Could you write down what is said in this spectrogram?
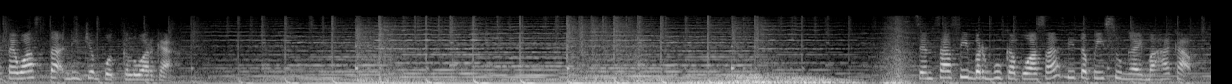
yang tewas tak dijemput keluarga. Sensasi berbuka puasa di tepi Sungai Mahakam.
